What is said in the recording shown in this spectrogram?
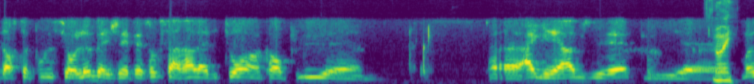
dans cette position-là, ben, j'ai l'impression que ça rend la victoire encore plus euh, euh, agréable, je dirais. Puis, euh, oui. Moi,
